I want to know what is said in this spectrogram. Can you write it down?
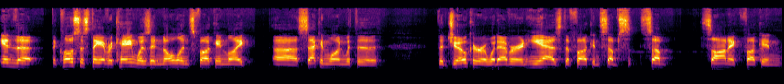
in the the closest they ever came was in Nolan's fucking like uh, second one with the the Joker or whatever, and he has the fucking sub subsonic fucking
